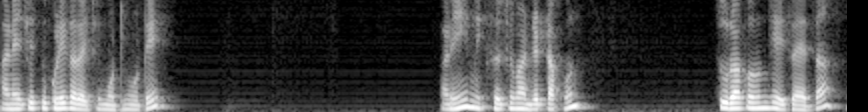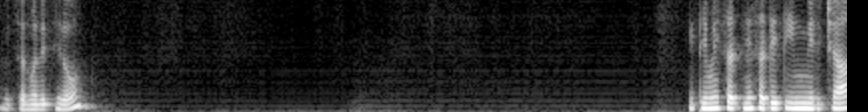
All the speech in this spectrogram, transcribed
आणि याचे तुकडे करायचे मोठे मोठे आणि मिक्सरच्या भांड्यात टाकून चुरा करून घ्यायचा याचा मिक्सरमध्ये फिरवून. इथे मी चटणीसाठी तीन मिरच्या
